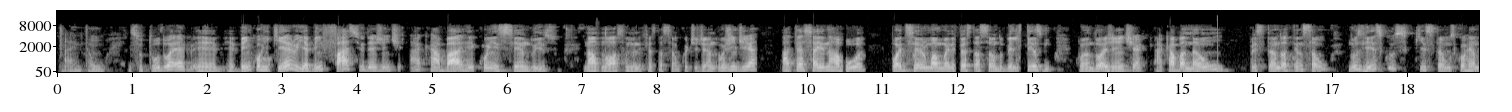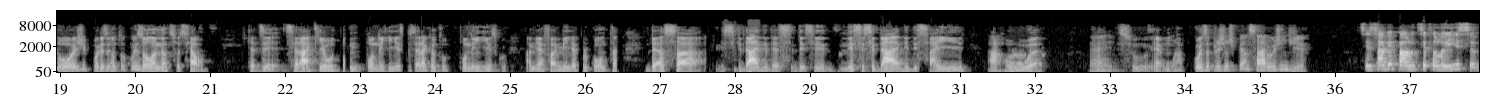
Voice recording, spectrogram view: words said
Ah, então, Isso tudo é, é, é, bem corriqueiro e é bem fácil de a gente acabar reconhecendo isso na nossa manifestação cotidiana. Hoje em dia, até sair na rua pode ser uma manifestação do belicismo, quando a gente acaba não prestando atenção nos riscos que estamos correndo hoje, por exemplo, com o isolamento social. Quer dizer, será que eu estou me pondo em risco? Será que eu estou pondo em risco a minha família por conta dessa agressividade, desse, desse necessidade de sair à rua? Né? Isso é uma coisa para a gente pensar hoje em dia. Você sabe, Paulo, que você falou isso?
